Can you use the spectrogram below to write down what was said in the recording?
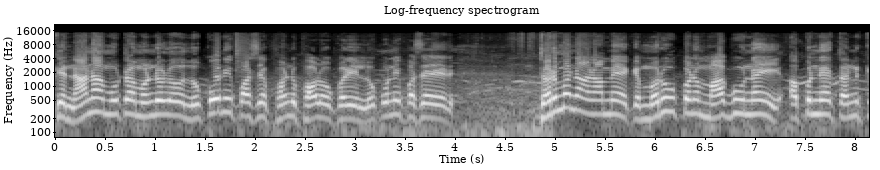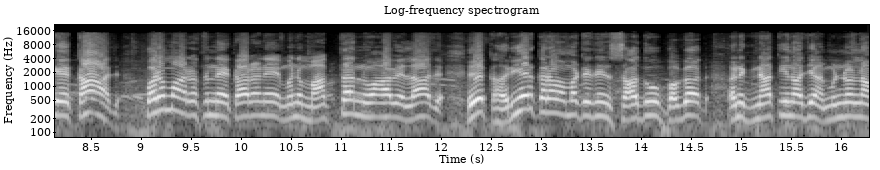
કે નાના મોટા મંડળો લોકોની પાસે ફંડ ફાળો કરી લોકોની પાસે ધર્મના નામે કે મરું પણ માગું નહીં, અપને તન કે કાજ. પરમારથને કારણે મને માગતા ન આવે લાજ. એક હરિહર કરાવવા માટે થઈને સાધુ, ભગત અને જ્ઞાતિના જે મંડળના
